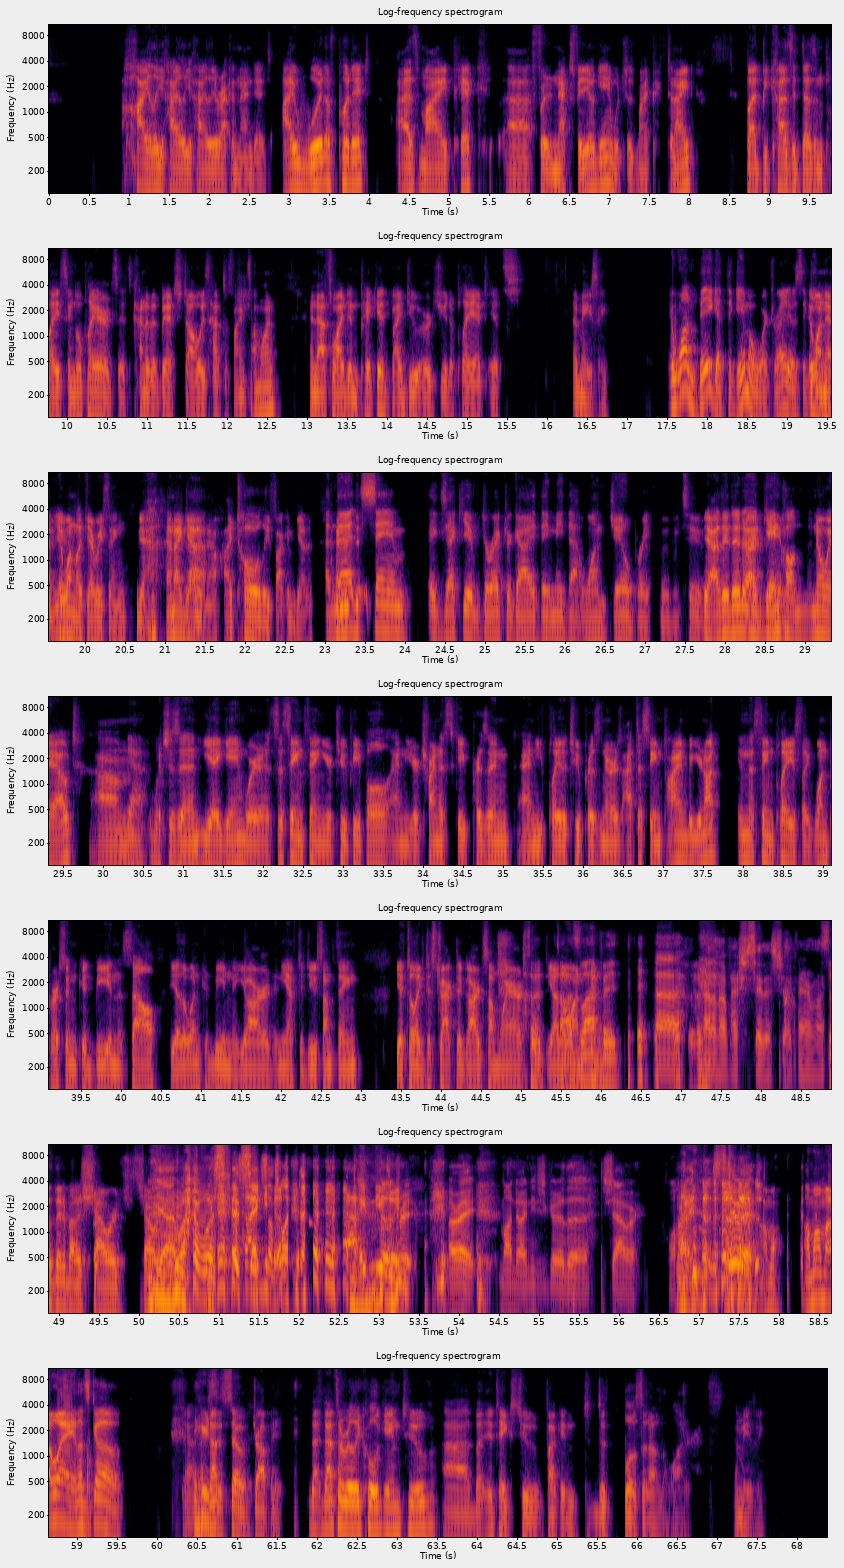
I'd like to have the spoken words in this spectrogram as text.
Highly, highly, highly recommended. I would have put it as my pick uh, for the next video game, which is my pick tonight. But because it doesn't play single player, it's it's kind of a bitch to always have to find someone, and that's why I didn't pick it. But I do urge you to play it. It's amazing. It won big at the Game Awards, right? It was the It won. It won like everything. Yeah, and I get Yeah. it now. I totally fucking get it. And and that it- same executive director guy, they made that one jailbreak movie too. Yeah, they did a game, game. called No Way Out, um, Yeah. which is an EA game where it's the same thing. You're two people and you're trying to escape prison, and you play the two prisoners at the same time, but you're not in the same place. Like one person could be in the cell, the other one could be in the yard, and you have to do something you have to like distract a guard somewhere so that the other Todd's one can, laughing. Uh, I don't know if I should say this joke. Never mind. Something about a shower. Shower. Yeah, well, I was gonna say something like it. I knew it. All right, Mondo, I need you to go to the shower. Why? Right. Let's do it. I'm, on- I'm on my way. Let's go. yeah, Here's that- the soap. Drop it. that, that's a really cool game too. Uh, but it takes two fucking just blows it out of the water. It's amazing.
